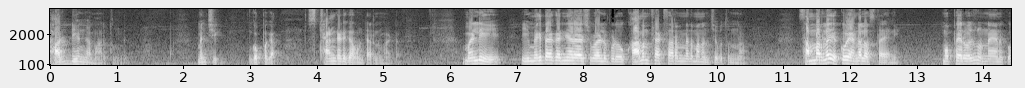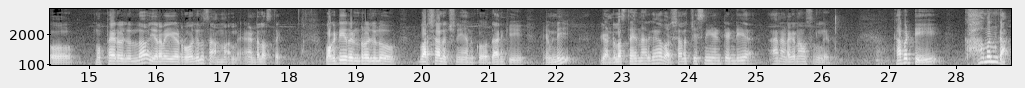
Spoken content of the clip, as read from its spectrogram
దారుఢ్యంగా మారుతుంది. మంచి గొప్పగా స్టాండర్డ్గా ఉంటారనమాట మళ్ళీ ఈ మిగతా కన్యా రాశి వాళ్ళు ఇప్పుడు కామన్ ప్లాట్ఫారం మీద మనం చెబుతున్నాం. సమ్మర్లో ఎక్కువ ఎండలు వస్తాయని. ముప్పై రోజులు ఉన్నాయనుకో ముప్పై రోజుల్లో ఇరవై ఏడు రోజులు సమ్మర్ ఎండలు వస్తాయి. ఒకటి రెండు రోజులు వర్షాలు వచ్చినాయి అనుకో దానికి ఏమండి? ఎండలు వస్తాయన్నారుగా వర్షాలు వచ్చేసినాయి ఏంటండి అని అడగనవసరం లేదు. కాబట్టి కామన్గా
